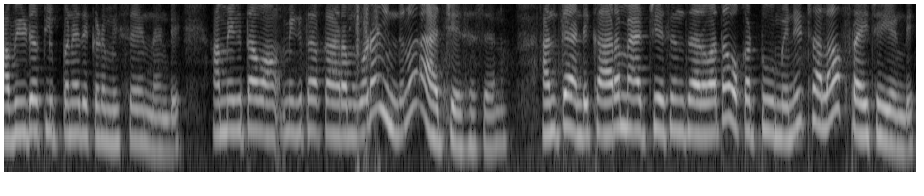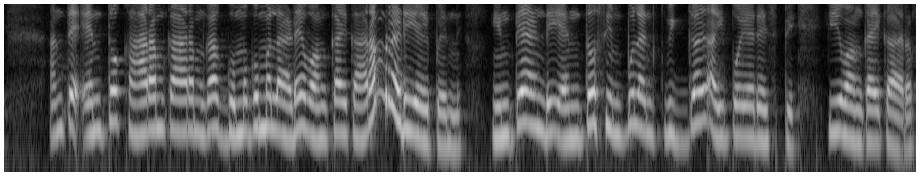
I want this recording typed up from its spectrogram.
ఆ వీడియో క్లిప్ అనేది ఇక్కడ మిస్ అయిందండి. ఆ మిగతా వా- మిగతా కారం కూడా ఇందులో యాడ్ చేసేసాను. అంతే అండి. కారం యాడ్ చేసిన తర్వాత ఒక టూ మినిట్స్ అలా ఫ్రై చేయండి. అంతే ఎంతో కారం కారంగా గుమ్మగుమ్మలాడే వంకాయ కారం రెడీ అయిపోయింది. ఇంతే అండి ఎంతో సింపుల్ అండ్ క్విక్గా అయిపోయే రెసిపీ ఈ వంకాయ కారం.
